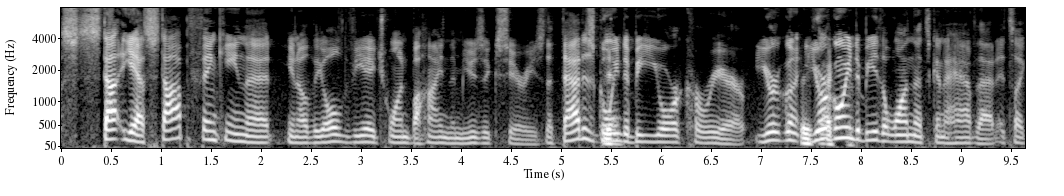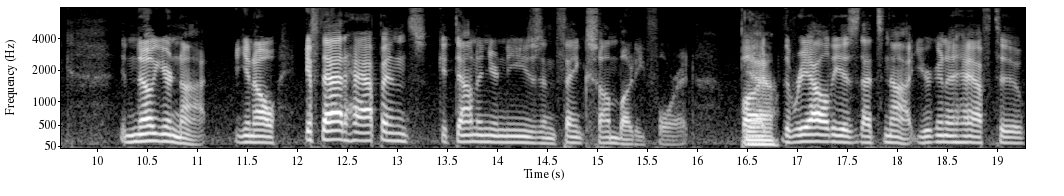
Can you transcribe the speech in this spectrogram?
Stop. Yeah, stop thinking that you know the old VH1 Behind the Music series that that is going to be your career. You're going. You're going to be the one that's going to have that. It's like, no, you're not. You know, if that happens, get down on your knees and thank somebody for it. But Yeah. the reality is that's not. You're going to have to.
